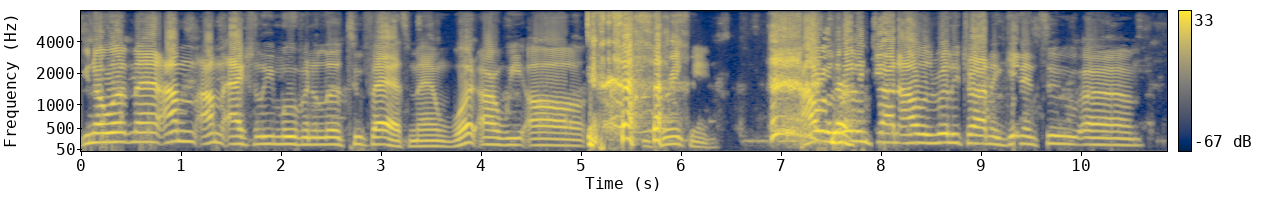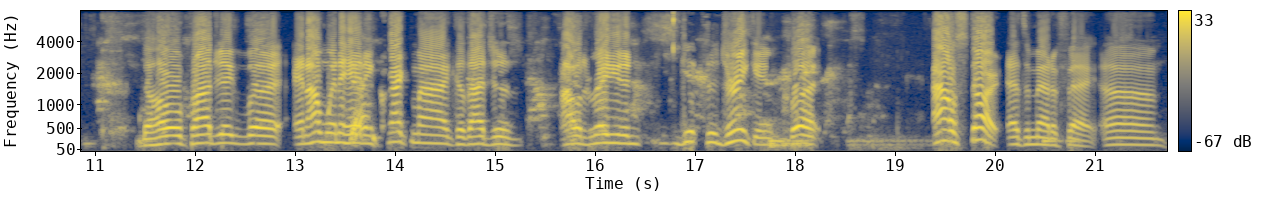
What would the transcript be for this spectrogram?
you know what, man? I'm I'm actually moving a little too fast, man. What are we all drinking? I was really trying I was really trying to get into um the whole project, but and I went ahead and cracked mine because I just I was ready to get to drinking, but I'll start as a matter of fact. Um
